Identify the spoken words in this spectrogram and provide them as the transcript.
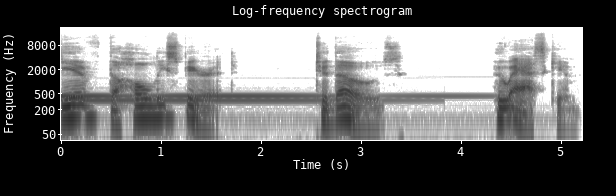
give the Holy Spirit to those who ask him.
